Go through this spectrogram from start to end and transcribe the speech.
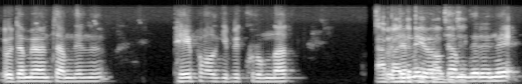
ödeme yöntemlerini PayPal gibi kurumlar de ödeme yöntemlerini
